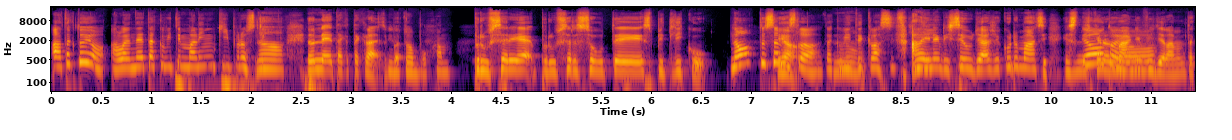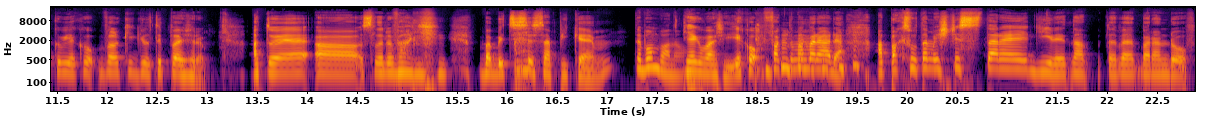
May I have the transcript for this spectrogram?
A tak to jo, ale ne takový ty malinký prostě. No, no ne, tak takhle. Buchám. Průser, je, průser jsou ty z pitlíku. No, to jsem jo. myslela, takový no. ty klasický. Ale jinak, když si uděláš jako domácí, já jsem teďka normálně jo. viděla, mám takový jako velký guilty pleasure. A to je uh, sledování babici se sapíkem. To je bomba, no. Jak vaří. Jako fakt to mám ráda. A pak jsou tam ještě staré díly na TV Barandov,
